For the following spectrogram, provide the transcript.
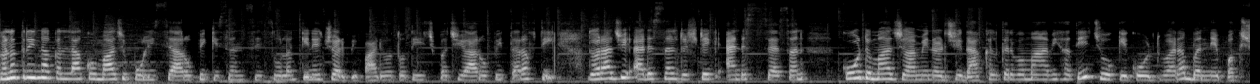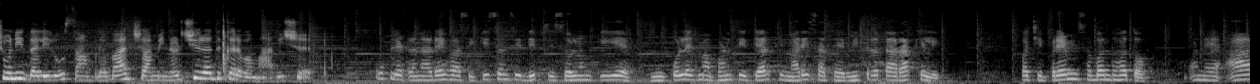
ગણતરીના કલાકોમાં જ પોલીસે આરોપી કિશનસિંહ સોલંકીને ઝડપી પાડ્યો હતો. તે જ પછી આરોપી તરફથી Dhoraji additional district and session કોર્ટમાં જામીન અરજી દાખલ કરવામાં આવી હતી. જો કે કોર્ટ દ્વારા બંને પક્ષોની દલીલો સાંભળ્યા બાદ જામીન અરજી રદ કરવામાં આવી છે. ઉપલેટાના રહેવાસી કિશનસિંહ દીપસિંહ સોલંકીએ હું કોલેજમાં ભણતી ત્યારથી મારી સાથે મિત્રતા રાખેલી. પછી પ્રેમ સંબંધ હતો અને આ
